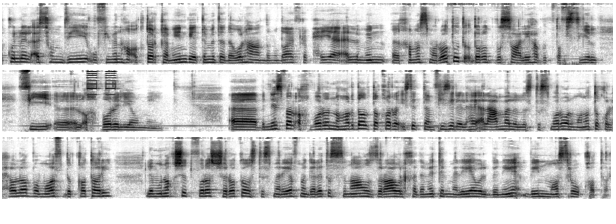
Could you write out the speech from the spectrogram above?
كل الأسهم دي وفي منها أكتر كمان بيتم تداولها عند مضاعف ربحية أقل من آه خمس مرات وتقدروا تبصوا عليها بالتفصيل في آه الأخبار اليومية. آه بالنسبة لأخبار النهاردة التقى الرئيس التنفيذي للهيئة العامة للاستثمار والمناطق الحرة بوفد قطري لمناقشة فرص شراكة واستثمارية في مجالات الصناعة والزراعة والخدمات المالية والبناء بين مصر وقطر.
